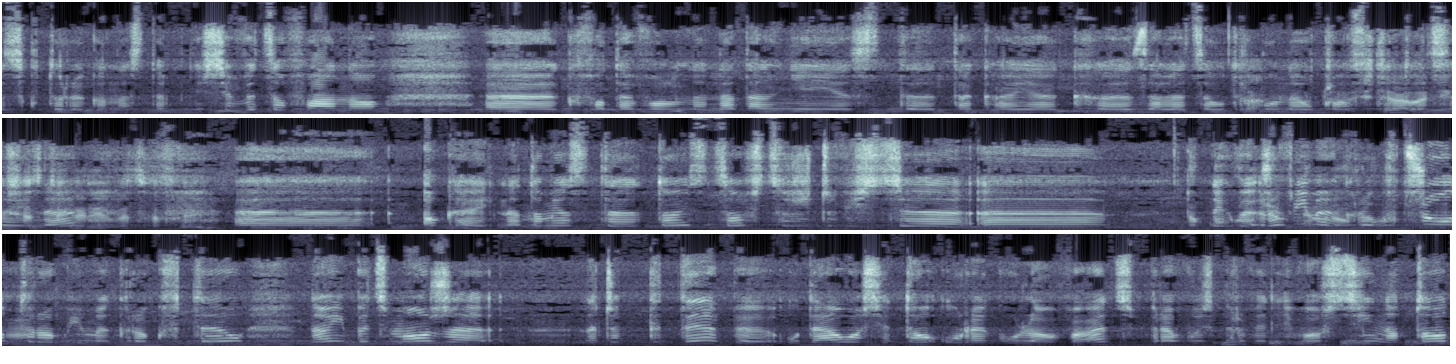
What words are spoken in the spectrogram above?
z którego następnie się wycofano. Kwota wolna nadal nie jest taka, jak e, zalecał Trybunał się z Konstytucyjny. E, Okej, natomiast e, to jest coś, co rzeczywiście e, robimy krok w przód, robimy krok w tył, no i być może znaczy gdyby udało się to uregulować Prawu i Sprawiedliwości, no to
